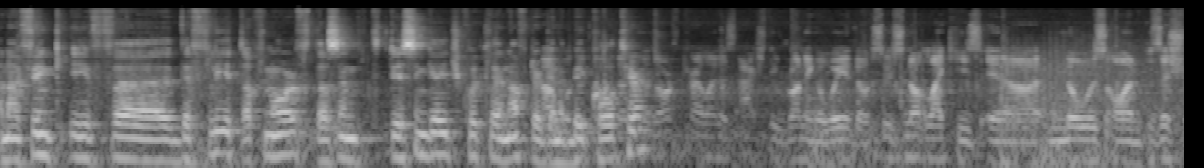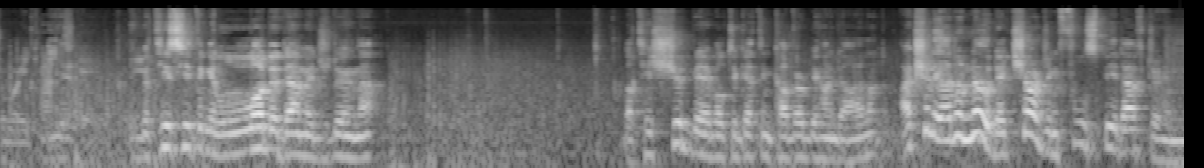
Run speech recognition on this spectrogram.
And I think if uh, the fleet up north doesn't disengage quickly enough, they're Uh, gonna be caught here. North actually running away though, so it's not like he's in a nose-on position where he can't Yeah. escape. But he's hitting a lot of damage doing that. But he should be able to get in cover behind the island. Actually, I don't know. They're charging full speed after him.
